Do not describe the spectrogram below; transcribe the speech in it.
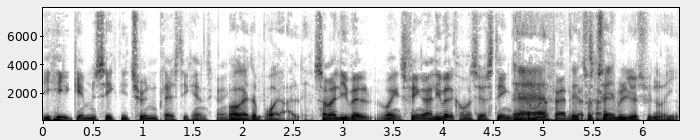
De helt gennemsigtige, tynde plastikhandsker, ikke? Okay, den bruger jeg aldrig. Som alligevel, hvor ens fingre alligevel kommer til at stinke, Ja, når man ja, er færdig det er at totalt miljøsvineri.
